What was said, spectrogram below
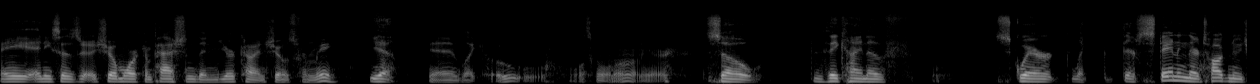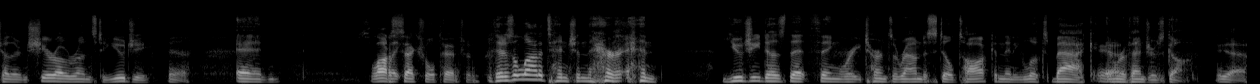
And he, and he says, uh, "Show more compassion than your kind shows for me." Yeah. And like, oh, what's going on here? So they kind of square like they're standing there talking to each other and Shiro runs to Yuji Yeah, and there's a lot Like- of sexual tension. there's a lot of tension there and Yuji does that thing where he turns around to still talk and then he looks back Yeah. and Revenger's gone. Yeah,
